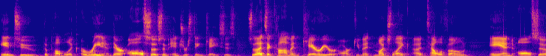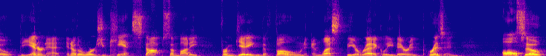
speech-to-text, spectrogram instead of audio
into the public arena. There are also some interesting cases. So that's a common carrier argument, much like a telephone and also the internet. In other words, you can't stop somebody from getting the phone unless theoretically they're in prison. Also,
